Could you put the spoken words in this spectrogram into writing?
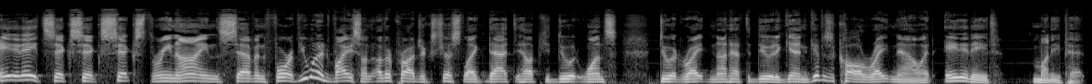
888-666-3974. If you want advice on other projects just like that to help you do it once, do it right, and not have to do it again, give us a call right now at 888 Money Pit.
